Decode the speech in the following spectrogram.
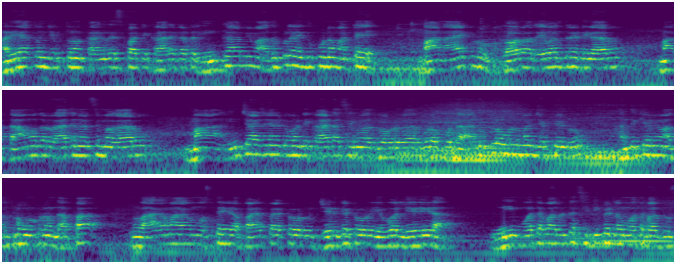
మర్యాదను చెప్తున్నాం కాంగ్రెస్ పార్టీ కార్యకర్తలు. ఇంకా మేము అదుపులో ఎందుకున్నాం అంటే మా నాయకుడు గౌరవ రేవంత్ రెడ్డి గారు మా దామోదర రాజనరసింహ గారు మా ఇన్ఛార్జ్ అయినటువంటి కాటా శ్రీనివాస్ గౌడ్ గారు కూడా కొద్దిగా అదుపులో ఉండమని చెప్పిండ్రు. అందుకే మేము అదుపులో ఉంటున్నాం తప్ప నువ్వు ఆగమాగం వస్తే ఇక్కడ భయపెట్టోడు జనకటోడు ఎవరు లేడీడా నీ మూతబాదు ఉంటే సిద్దిపేటలో మూతబాదు చూసుకో.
